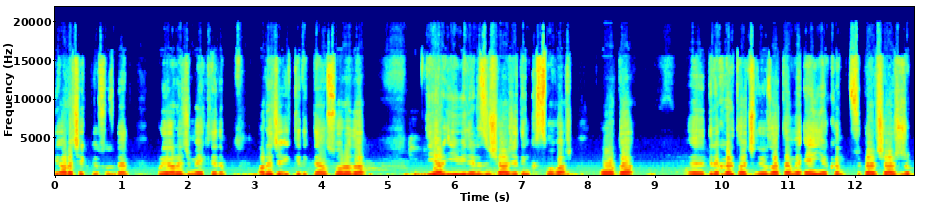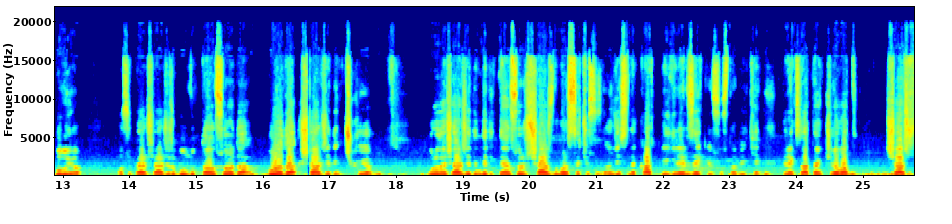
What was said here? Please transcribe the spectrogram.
bir araç ekliyorsunuz. Ben buraya aracımı ekledim. Aracı ekledikten sonra da diğer EV'lerinizin şarj edin kısmı var. Orada e, direkt harita açılıyor zaten ve en yakın süper şarjı buluyor. O süper şarjı bulduktan sonra da burada şarj edin çıkıyor. Burada şarj edin dedikten sonra şarj numarası seçiyorsunuz. Öncesinde kart bilgilerinizi ekliyorsunuz tabii ki. Direkt zaten kilowatt şarj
